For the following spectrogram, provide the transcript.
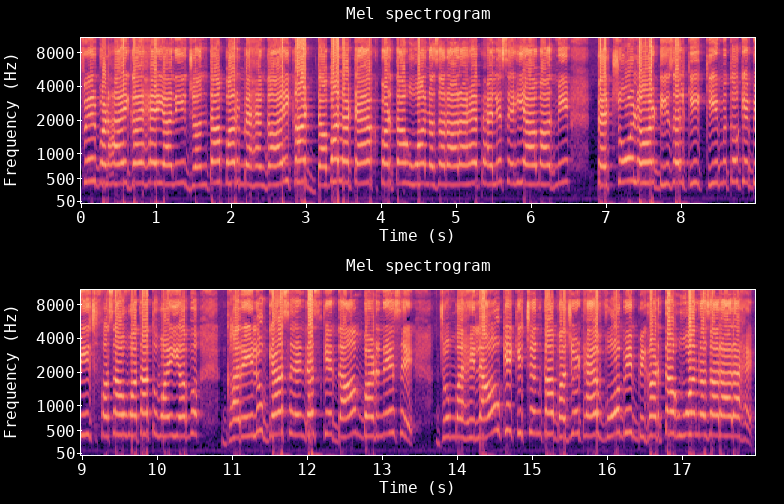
फिर बढ़ाए गए हैं, यानी जनता पर महँगाई का डबल अटैक पड़ता हुआ नज़र आ रहा है। पहले से ही आम आदमी पेट्रोल और डीजल की कीमतों के बीच फंसा हुआ था तो वही अब घरेलू गैस सिलेंडर्स के दाम बढ़ने से जो महिलाओं के किचन का बजट है, वो भी बिगड़ता हुआ नज़र आ रहा है।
